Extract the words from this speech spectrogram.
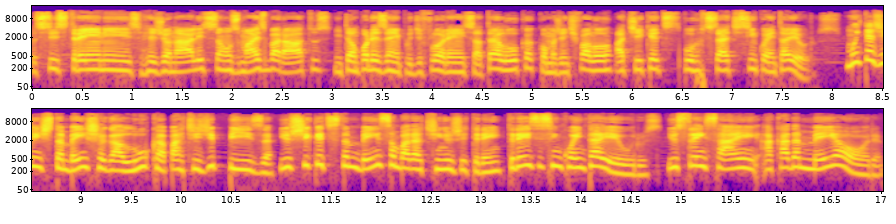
Esses trens regionais são os mais baratos. Então, por exemplo, de Florença até Luca, como a gente falou, há tickets por 7,50 euros. Muita gente também chega a Luca a partir de Pisa. E os tickets também são baratinhos de trem, 3,50 euros. E os trens saem a cada meia hora.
